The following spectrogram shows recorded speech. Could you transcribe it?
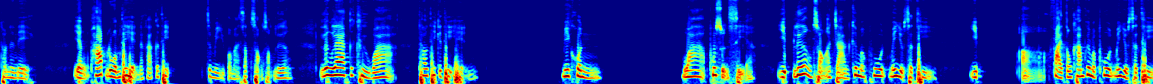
เท่านั้นเอง อย่างภาพรวมที่เห็นนะคะกะทิจะมีอยู่ประมาณสักสองสามเรื่อง เรื่องแรกก็คือว่าเท่าที่กะทิเห็น มีคนว่าผู้สูญเสีย หยิบเรื่องสองอาจารย์ขึ้นมาพูดไม่หยุดสักที ฝ่ายตรงข้ามขึ้นมาพูดไม่หยุดสักที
